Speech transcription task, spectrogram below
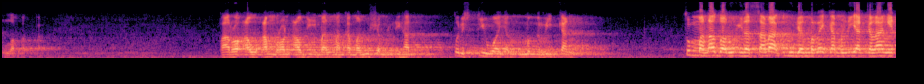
Allah Akbar. Fara'au amron aziman maka manusia melihat peristiwa yang mengerikan. Thumma ila sama kemudian mereka melihat ke langit.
